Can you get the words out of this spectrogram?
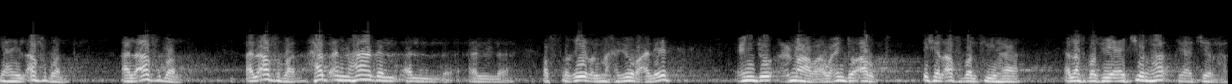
يعني الأفضل. الأفضل الأفضل. هب أن هذا الصغير المحجور عليه عنده عمارة أو عنده أرض. إيش الأفضل فيها؟ الأفضل فيها يأجرها؟ يأجرها.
